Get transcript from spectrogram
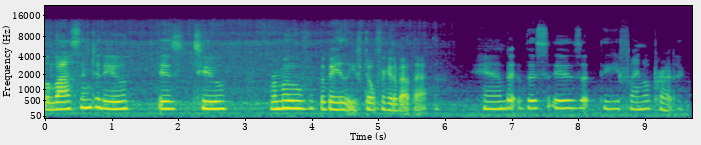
the last thing to do is to remove the bay leaf. Don't forget about that. And this is the final product.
